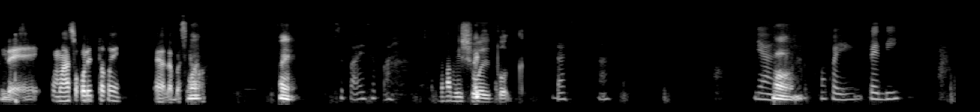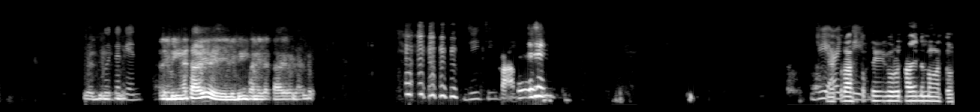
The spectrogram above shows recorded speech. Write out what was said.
Hindi, pumasok ulit ako eh. Kaya labas na ako. Isa pa, isa pa. Naka visual book. Last. Ah. Yan. Oh, Okay. Ready? pwede. Good again. Libing na tayo eh. Libing pa nila tayo lalo. GG. Ma- May GR trust talk siguro tayo ng mga to.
